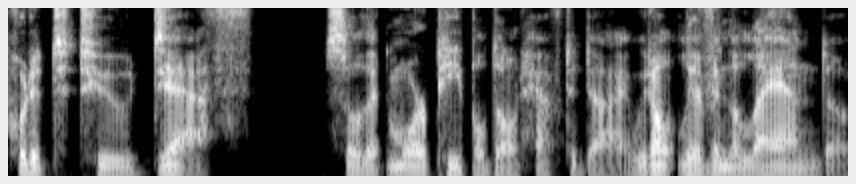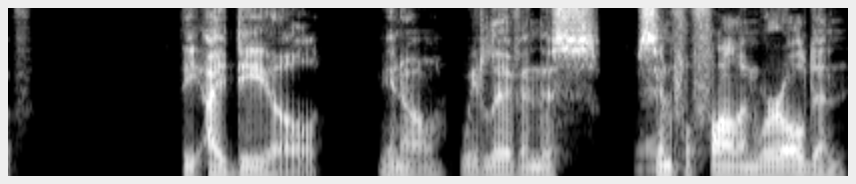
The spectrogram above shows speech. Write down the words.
put it to death so that more people don't have to die. We don't live in the land of the ideal. You know, we live in this Yeah. sinful, fallen world, and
